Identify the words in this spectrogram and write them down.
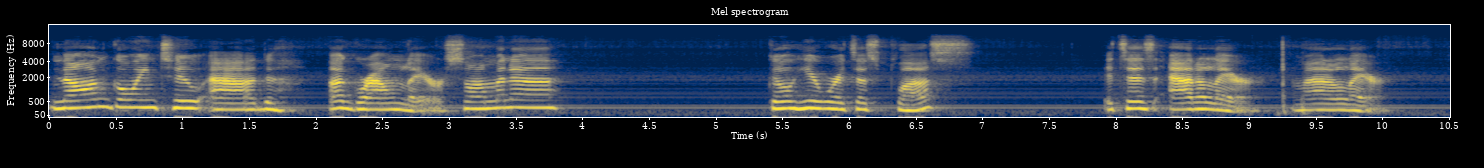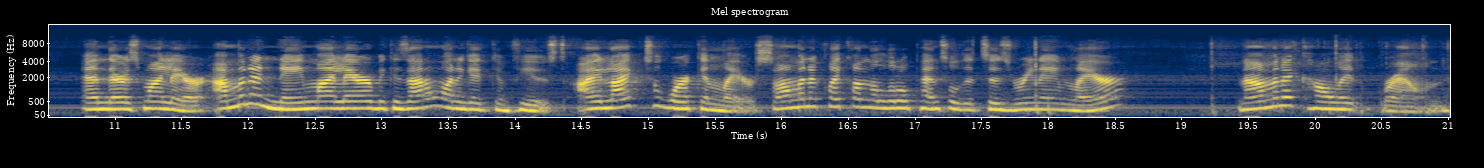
Now I'm going to add a ground layer. So I'm going to go here where it says plus. It says add a layer. I'm add a layer. And there's my layer. I'm going to name my layer because I don't want to get confused. I like to work in layers. So I'm going to click on the little pencil that says rename layer. Now I'm going to call it ground.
